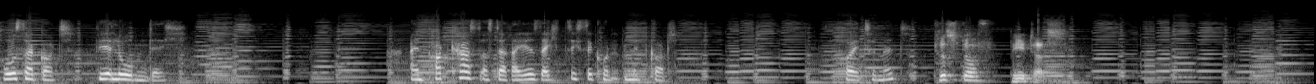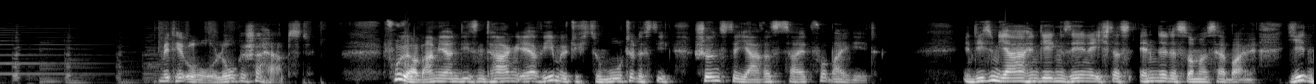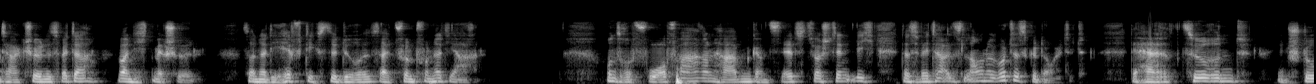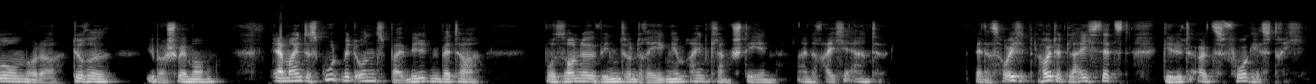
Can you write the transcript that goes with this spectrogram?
Großer Gott, wir loben dich. Ein Podcast aus der Reihe 60 Sekunden mit Gott. Heute mit Christoph Peters. Meteorologischer Herbst. Früher war mir an diesen Tagen eher wehmütig zumute, dass die schönste Jahreszeit vorbeigeht. In diesem Jahr hingegen sehne ich das Ende des Sommers herbei. Jeden Tag schönes Wetter war nicht mehr schön sondern die heftigste Dürre seit 500 Jahren. Unsere Vorfahren haben ganz selbstverständlich das Wetter als Laune Gottes gedeutet. Der Herr zürnt in Sturm oder Dürre, Überschwemmung. Er meint es gut mit uns bei mildem Wetter, wo Sonne, Wind und Regen im Einklang stehen, eine reiche Ernte. Wer das heute gleichsetzt, gilt als vorgestrig.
